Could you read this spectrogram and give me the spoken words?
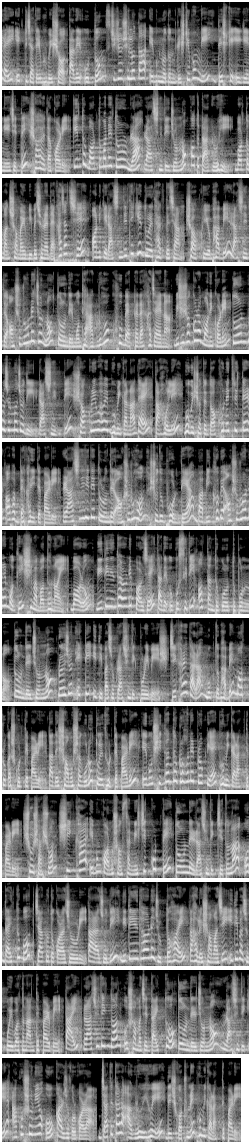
তরুণেরাই একটি জাতির ভবিষ্যৎ। তাদের উদ্যম, সৃজনশীলতা এবং নতুন দৃষ্টিভঙ্গি দেশকে এগিয়ে নিয়ে যেতে সহায়তা করে। কিন্তু বর্তমানে তরুণরা রাজনীতির জন্য কতটা আগ্রহী? বর্তমান সময়ের বিবেচনায় দেখা যাচ্ছে, অনেকে রাজনীতি থেকে দূরে থাকতে চান। সক্রিয়ভাবে রাজনীতিতে অংশগ্রহণের জন্য তরুণদের মধ্যে আগ্রহ খুব একটা দেখা যায় না। বিশেষজ্ঞরা মনে করেন, তরুণ প্রজন্ম যদি রাজনীতিতে সক্রিয়ভাবে ভূমিকা না দেয়, তাহলে ভবিষ্যতে দক্ষ নেতৃত্বের অভাব দেখা দিতে পারে। রাজনীতিতে তরুণদের অংশগ্রহণ শুধু ভোট দেয়া বা বিক্ষোভে অংশগ্রহণের মধ্যেই সীমাবদ্ধ নয়, বরং নীতি নির্ধারণী পর্যায়ে তাদের উপস্থিতি অত্যন্ত গুরুত্বপূর্ণ। তরুণদের জন্য প্রয়োজন একটি ইতিবাচক রাজনৈতিক পরিবেশ, যেখানে তারা মুক্তভাবে মত প্রকাশ করতে পারে, তাদের সমস্যাগুলো তুলে ধরতে পারে এবং সিদ্ধান্ত গ্রহণের প্রক্রিয়ায় ভূমিকা রাখতে পারে। সুশাসন, শিক্ষা এবং কর্মসংস্থান নিশ্চিত করতে তরুণদের রাজনৈতিক চেতনা ও দায়িত্ববোধ জাগ্রত করা জরুরি। তারা যদি নীতি নির্ধারণে যুক্ত হয়, তাহলে সমাজে ইতিবাচক পরিবর্তন আনতে পারবে। তাই রাজনৈতিক দল ও সমাজের দায়িত্ব তরুণদের জন্য রাজনীতিকে আকর্ষণীয় ও কার্যকর করা যাতে তারা আগ্রহী হয়ে দেশ গঠনে ভূমিকা রাখতে পারে।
